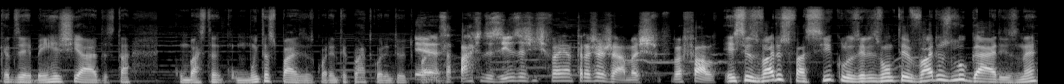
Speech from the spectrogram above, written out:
quer dizer, bem recheadas, tá? Com, bastante, com muitas páginas, 44, 48 é, páginas. Essa parte dos zines a gente vai entrar já já, mas vai fala. Esses vários fascículos, eles vão ter vários lugares, né?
